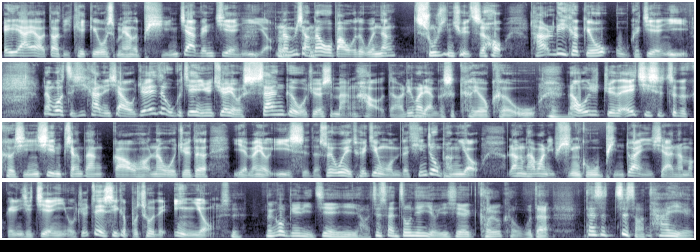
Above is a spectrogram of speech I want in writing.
？AI 啊，到底可以给我什么样的评价跟建议哦？那没想到我把我的文章输进去之后，他立刻给我五个建议。那我仔细看了一下，我觉得哎，这五个建议里面居然有三个我觉得是蛮好的，另外两个是可有可无。那我就觉得哎，其实这个可行性相当高哈。那我觉得也蛮有意思的，所以我也推荐我们的听众朋友，让他帮你评估、评断一下，那么给你一些建议。我觉得这也是一个不错的应用。是能够给你建议哈，就算中间有一些可有可无的，但是至少他也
